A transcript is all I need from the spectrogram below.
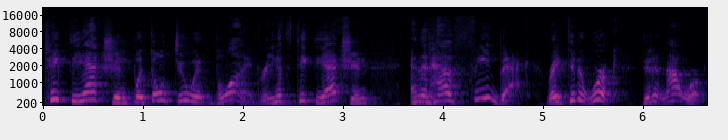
Take the action, but don't do it blind, right? You have to take the action and then have feedback, right? Did it work? Did it not work?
